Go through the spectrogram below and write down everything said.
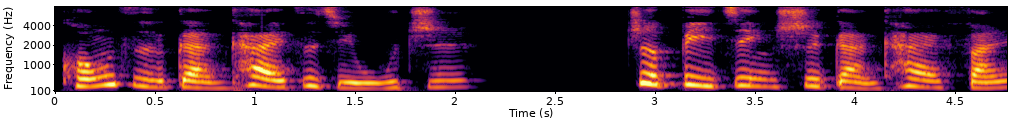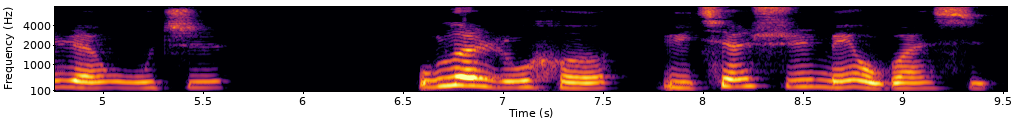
孔子感慨自己无知，这毕竟是感慨凡人无知。无论如何，与谦虚没有关系。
